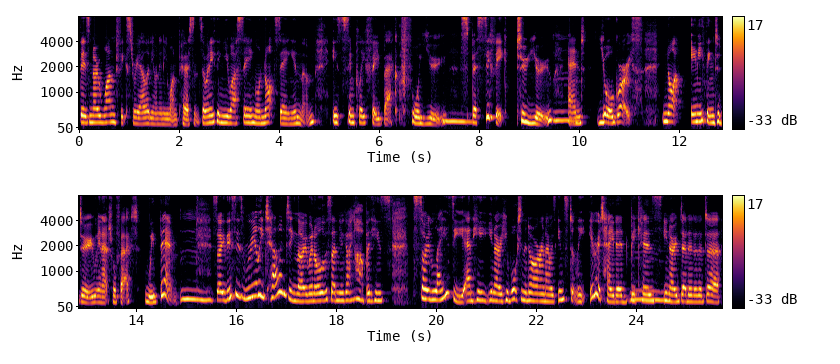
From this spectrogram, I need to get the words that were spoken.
there's no one fixed reality on any one person. So anything you are seeing or not seeing in them is simply feedback for you, mm. specific to you mm. and your growth, not anything to do, in actual fact, with them. Mm. So this is really challenging though when all of a sudden you're going, oh, but he's so lazy and he, you know, he walked in the door and I was instantly irritated because, you know, da da da da da.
